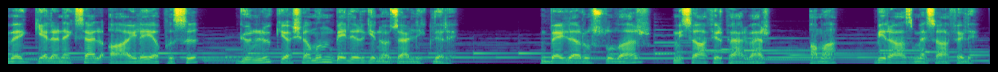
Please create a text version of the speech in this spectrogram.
ve geleneksel aile yapısı günlük yaşamın belirgin özellikleri. Belaruslular misafirperver ama biraz mesafeli.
